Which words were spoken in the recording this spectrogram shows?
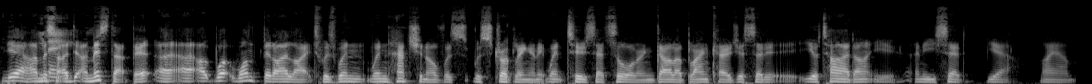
Yeah, I You missed, know- I, I missed that bit. Uh, I, I, what, one bit I liked was when, when Khachanov was, was struggling and it went two sets all, and Galo Blanco just said, "You're tired, aren't you?" And he said, "Yeah, I am."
